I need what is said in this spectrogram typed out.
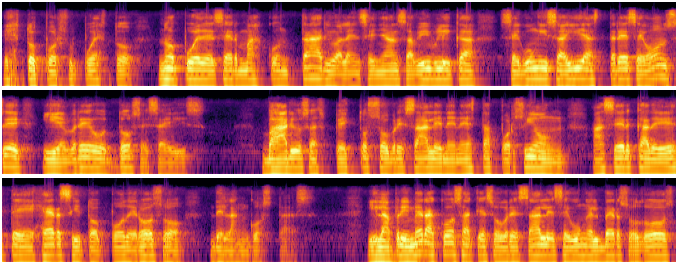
Esto, por supuesto, no puede ser más contrario a la enseñanza bíblica según Isaías 13:11 y Hebreo 12:6. Varios aspectos sobresalen en esta porción acerca de este ejército poderoso de langostas. Y la primera cosa que sobresale según el verso 2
